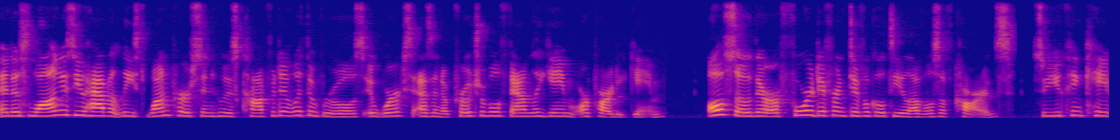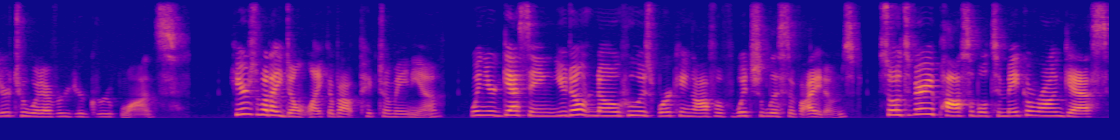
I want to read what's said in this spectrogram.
and as long as you have at least one person who is confident with the rules, it works as an approachable family game or party game. Also, there are four different difficulty levels of cards, so you can cater to whatever your group wants. Here's what I don't like about Pictomania. When you're guessing, you don't know who is working off of which list of items, so it's very possible to make a wrong guess,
